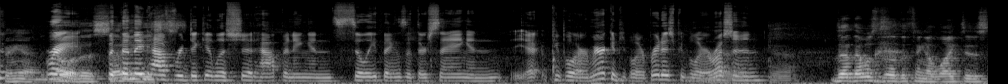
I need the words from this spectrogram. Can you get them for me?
a fan. right oh, the but then they'd setting have ridiculous shit happening and silly things that they're saying and yeah, people are american people are british people are Right, russian Yeah. That, that was the other thing I liked is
